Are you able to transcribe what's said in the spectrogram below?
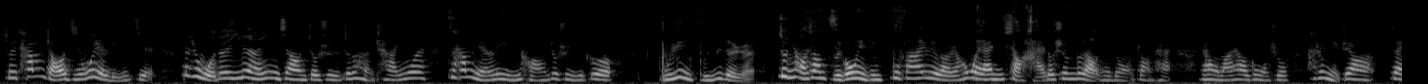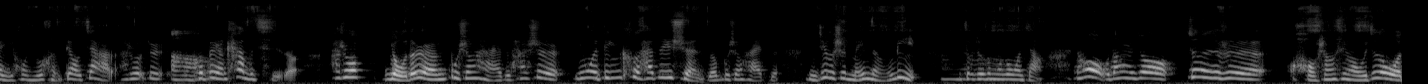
所以他们着急我也理解，但是我对医院的印象就是真的很差，因为在他们眼里你好像就是一个不孕不育的人，就你好像子宫已经不发育了，然后未来你小孩都生不了那种状态。然后我妈她要跟我说，她说你这样在以后你会很掉价的，她说就是你会被人看不起的。她说有的人不生孩子，他是因为丁克，他自己选择不生孩子，你这个是没能力，就就这么跟我讲。然后我当时就真的就是好伤心啊。我记得我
